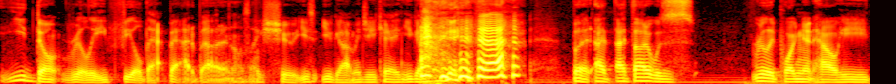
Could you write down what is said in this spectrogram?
you don't really feel that bad about it. And I was like, shoot, you you got me, GK, you got me. but I I thought it was really poignant how he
